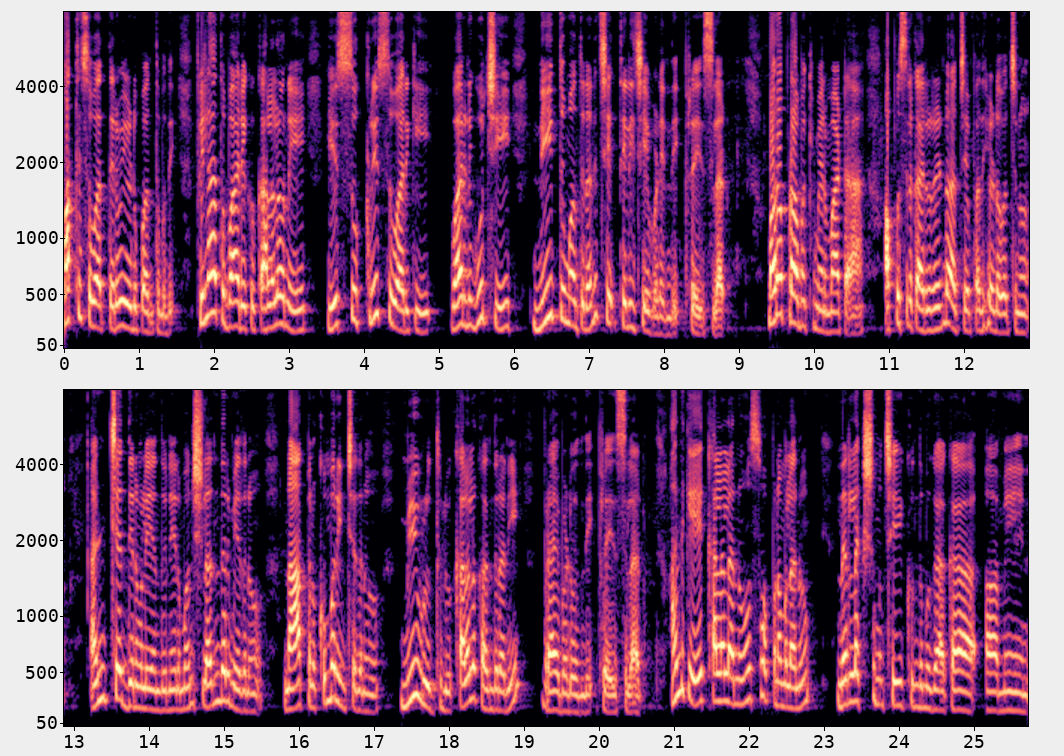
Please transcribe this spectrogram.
మత్తి సువార్త ఇరవై ఏడు పంతొమ్మిది. పిలాతు భార్యకు కలలోనే యేసు క్రీస్తు వారికి వారిని గూర్చి నీతిమంతుడని చె- తెలియచేయబడింది. ప్రేస్లాడ్ మరో ప్రాముఖ్యమైన మాట అప్పుసల కార్యం రెండో అధ్యాయం పదిహేడవ వచ్చును అంచె దినముల ఎందు నేను మనుషులందరి మీదను నా ఆత్మను కుమ్మరించదను మీ వృద్ధులు కలలు కందురని వ్రాయబడి ఉంది. ప్రేయస్లాడ్ అందుకే కలలను స్వప్నములను నిర్లక్ష్యము చేయకుందుముగాక ఆమెన్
